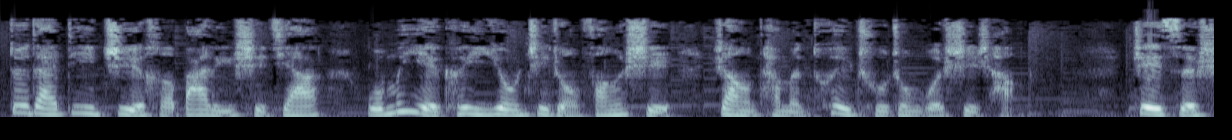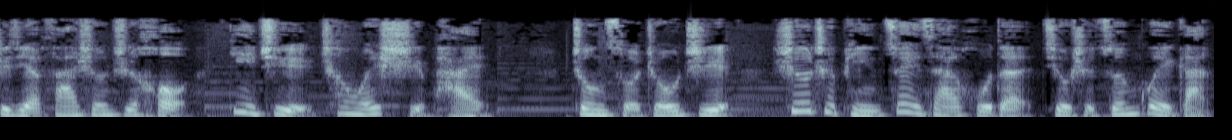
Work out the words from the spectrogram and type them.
对待地质和巴黎世家，我们也可以用这种方式让他们退出中国市场。这次事件发生之后，地具称为“屎牌”。众所周知，奢侈品最在乎的就是尊贵感，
